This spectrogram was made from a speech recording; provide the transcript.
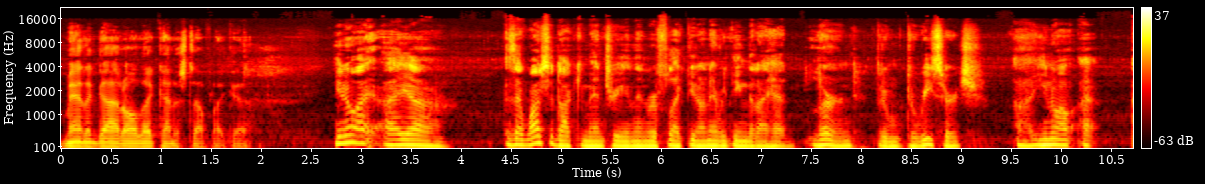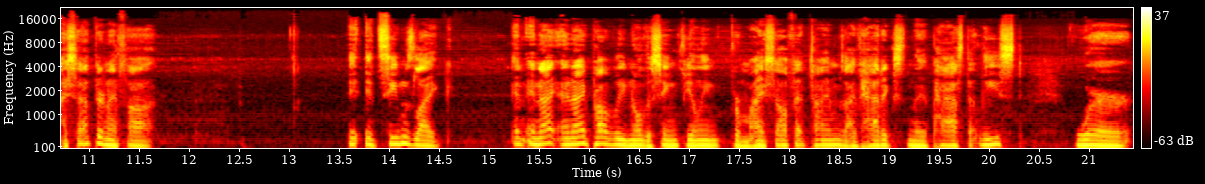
man of God, all that kind of stuff like that. You know, I, I uh, as I watched the documentary and then reflecting on everything that I had learned through the research, uh, you know, I, I sat there and I thought, it, it seems like and, and I and I probably know the same feeling for myself at times. I've had it in the past at least where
